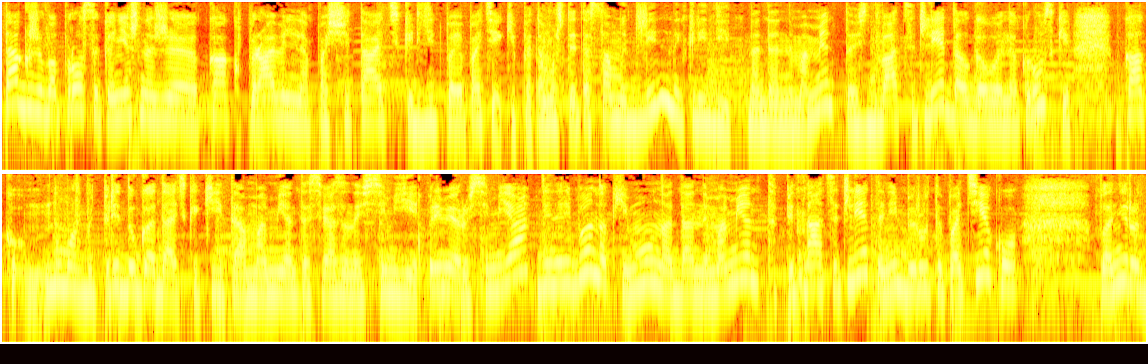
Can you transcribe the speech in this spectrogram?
Также вопросы, конечно же, как правильно посчитать кредит по ипотеке, потому что это самый длинный кредит на данный момент, то есть 20 лет долговой нагрузки, как, ну, может быть, предугадать какие-то моменты, связанные с семьей. К примеру, семья, один ребенок, ему на данный момент 15 лет, они берут ипотеку, планируют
